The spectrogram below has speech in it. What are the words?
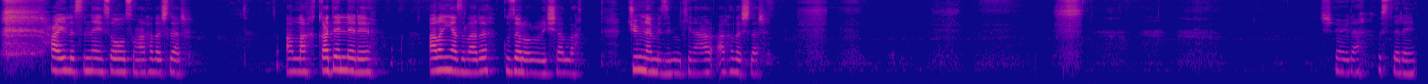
Hayırlısı neyse olsun arkadaşlar. Allah kaderleri, alın yazıları güzel olur inşallah. Cümlemizinkine ar- arkadaşlar. Şöyle göstereyim.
